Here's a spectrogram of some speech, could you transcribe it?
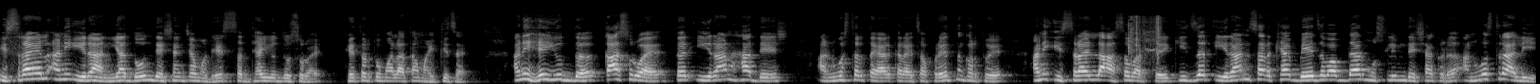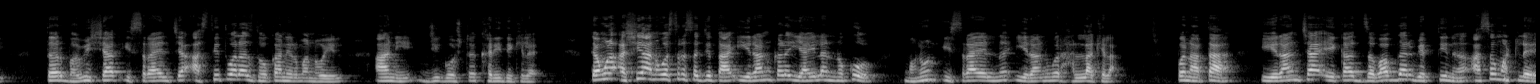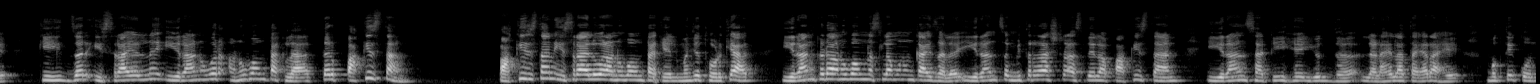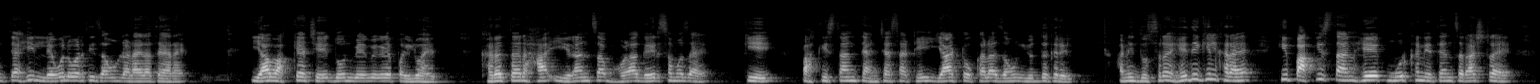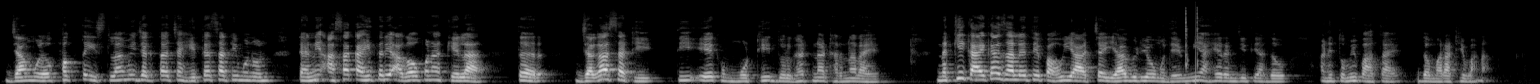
Israel आणि Iran या दोन देशांच्या मध्ये सध्या युद्ध सुरू आहे. हे तर तुम्हाला आता माहितीच आहे. आणि हे युद्ध का सुरू आहे? तर इराण हा देश अण्वस्त्र तयार करायचा प्रयत्न करतोय. आणि इस्रायलला असं वाटतंय की जर इराण सारख्या बेजबाबदार मुस्लिम देशाकडे अण्वस्त्र आली तर भविष्यात इस्रायलच्या अस्तित्वालाच धोका निर्माण होईल आणि जी गोष्ट खरी देखील आहे. त्यामुळे अशी अण्वस्त्र सज्जता इराणकडे यायला नको म्हणून इस्रायलनं इराणवर हल्ला केला. पण आता इराणच्या एका जबाबदार व्यक्तीनं असं म्हटलंय की जर इस्रायलनं इराणवर अणुबॉम्ब टाकला तर पाकिस्तान पाकिस्तान इस्रायलवर अणुबॉम्ब टाकेल. म्हणजे थोडक्यात इराणकडे अणुबॉम्ब नसला म्हणून काय झालं? इराणचं मित्रराष्ट्र असलेला पाकिस्तान इराणसाठी हे युद्ध लढायला तयार आहे. मग ते कोणत्याही लेवलवरती जाऊन लढायला तयार आहे. या वाक्याचे दोन वेगवेगळे पैलू आहेत. खरं तर हा इराणचा भोळा गैरसमज आहे की पाकिस्तान त्यांच्यासाठी या टोकाला जाऊन युद्ध करेल. आणि दुसरं हे देखील खरं आहे की पाकिस्तान हे एक मूर्ख नेत्यांचं राष्ट्र आहे ज्यामुळं फक्त इस्लामी जगताच्या हितासाठी म्हणून त्यांनी असा काहीतरी आगाऊपणा केला तर जगासाठी ती एक मोठी दुर्घटना ठरणार आहे. नक्की काय काय झालंय ते पाहूया आजच्या या व्हिडिओमध्ये. मी आहे रणजित यादव आणि तुम्ही पाहताय द मराठी बाणा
